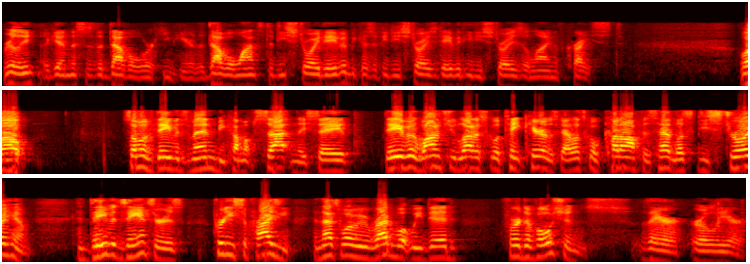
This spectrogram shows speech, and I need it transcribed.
Really, again, this is the devil working here. The devil wants to destroy David because if he destroys David, he destroys the line of Christ. Well, some of David's men become upset and they say, David, why don't you let us go take care of this guy? Let's go cut off his head. Let's destroy him. And David's answer is pretty surprising. And that's why we read what we did for devotions there earlier.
